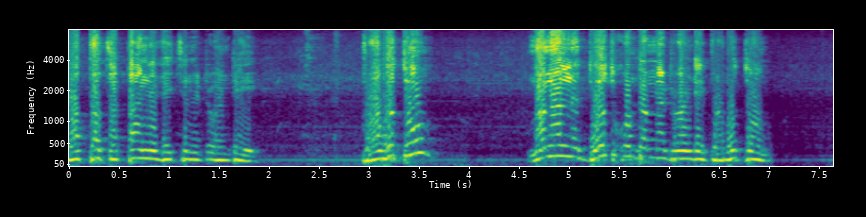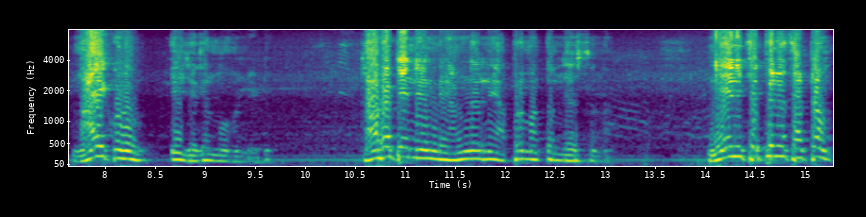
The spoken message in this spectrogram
కొత్త చట్టాన్ని తెచ్చినటువంటి ప్రభుత్వం మనల్ని దోచుకుంటున్నటువంటి ప్రభుత్వం నాయకుడు ఈ జగన్మోహన్ రెడ్డి. కాబట్టి నేను మీ అందరినీ అప్రమత్తం చేస్తున్నా. నేను చెప్పిన చట్టం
